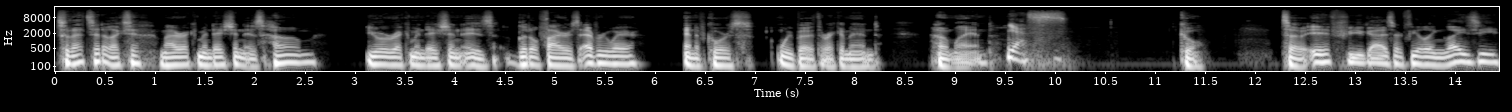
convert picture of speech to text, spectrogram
So that's it, Alexia. My recommendation is Home. Your recommendation is Little Fires Everywhere. And of course, we both recommend Homeland. Yes. Cool. So if you guys are feeling lazy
